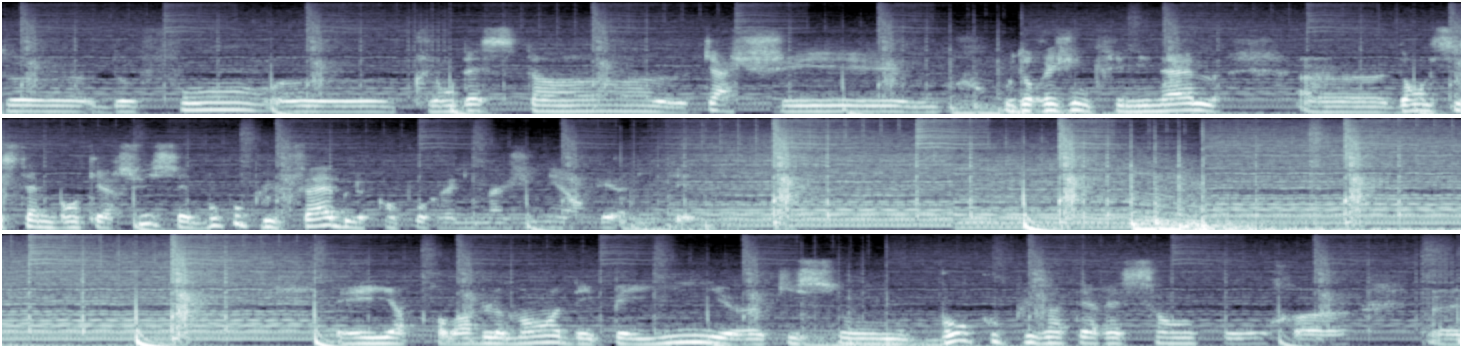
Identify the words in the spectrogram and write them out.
de, fonds euh, clandestins, euh, cachés ou, d'origine criminelle dans le système bancaire suisse est beaucoup plus faible qu'on pourrait l'imaginer en réalité. Et il y a probablement des pays qui sont beaucoup plus intéressants pour euh,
